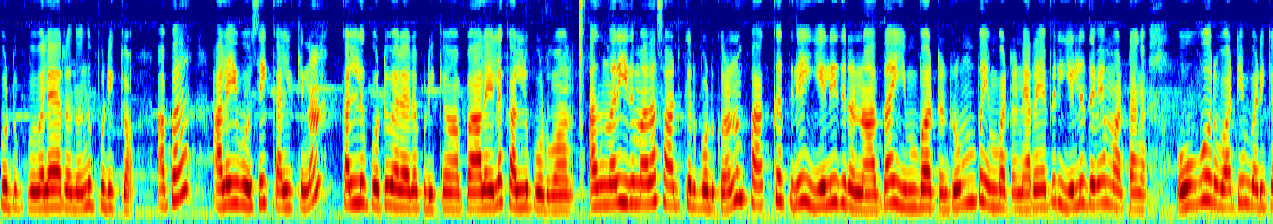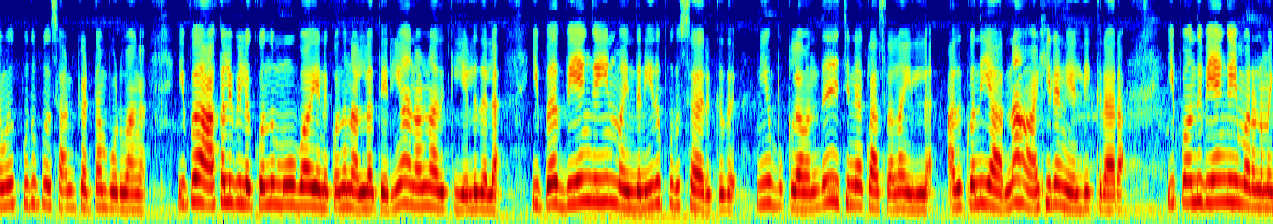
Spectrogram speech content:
போட்டு விளையாடுறது வந்து பிடிக்கும். அப்போ அலை ஓசை கல்கினா கல் போட்டு விளையாட பிடிக்கும். அப்போ அலையில் கல் போடுவோம். அது மாதிரி இது மாதிரி தான் ஷார்ட்கட் போட்டுக்கிறோம் பக்கத்துலேயே எழுதிடணும் அதுதான் இம்பார்ட்டன்ட் ரொம்ப இம்பார்ட்டன்ட் நிறைய பேர் எழுதவே மாட்டாங்க. ஒவ்வொரு வாட்டியும் படிக்கும்போது புது புது ஷார்ட்கட் தான் போடுவாங்க. இப்போ அகலவிலுக்கு வந்து மூவா எனக்கு வந்து நல்லா தெரியும். அதனால் நான் அதுக்கு எழுதலை. இப்போ வேங்கையின் மைந்தன் இது புதுசாக இருக்குது. நியூ புக்கில் வந்து சின்ன கிளாஸ்லலாம் இல்லை. அதுக்கு வந்து யாருன்னா அகிலன் எழுதிக்கிறாரா? இப்போ வந்து வேங்கை மரம் நம்ம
